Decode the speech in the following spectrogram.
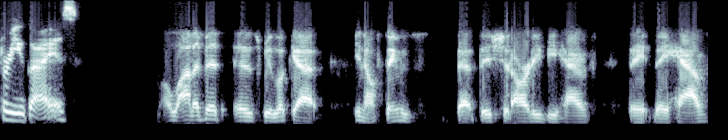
for you guys? A lot of it is we look at, you know, things that they should already be have they they have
